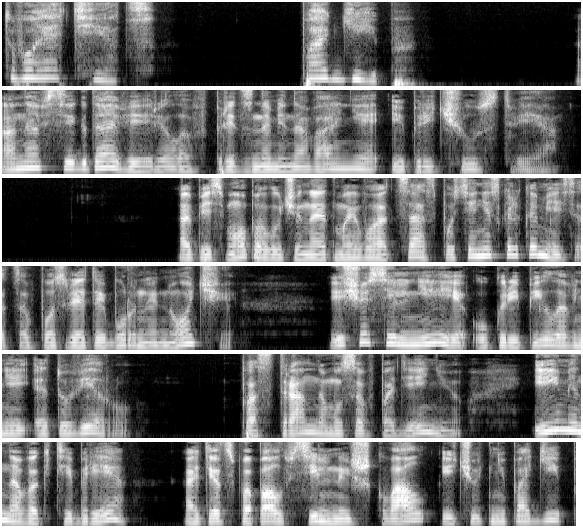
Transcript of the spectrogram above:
«Твой отец погиб!» Она всегда верила в предзнаменования и предчувствия а письмо, полученное от моего отца спустя несколько месяцев после этой бурной ночи, еще сильнее укрепило в ней эту веру. По странному совпадению, именно в октябре отец попал в сильный шквал и чуть не погиб.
